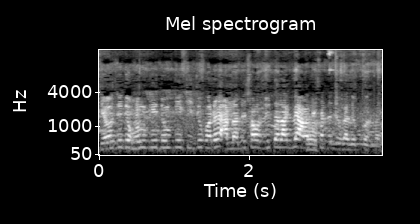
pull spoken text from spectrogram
কেউ যদি হুমকি ধুমকি কিছু করে আপনাদের সহযোগিতা লাগবে আমাদের সাথে যোগাযোগ করবেন।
